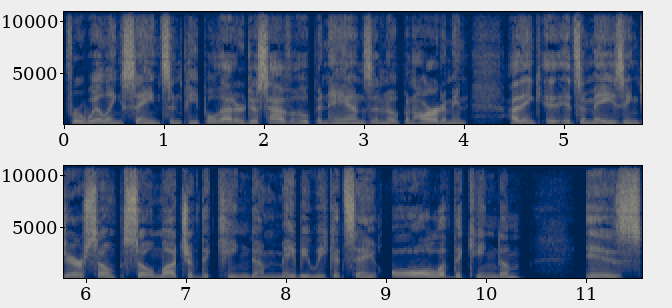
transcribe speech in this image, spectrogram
for willing saints and people that are just have open hands and an open heart. I mean, I think it's amazing, Jer. So, so much of the kingdom, maybe we could say all of the kingdom, is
